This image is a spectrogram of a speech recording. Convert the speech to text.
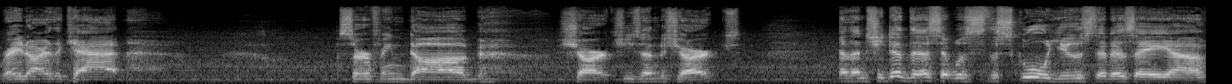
radar the cat, surfing dog shark. She's into sharks. And then she did this. It was the school used it as a uh,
